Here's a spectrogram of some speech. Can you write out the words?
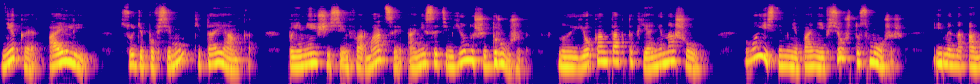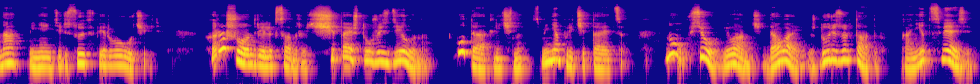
некая Айли, судя по всему, китаянка. По имеющейся информации, они с этим юношей дружат, но ее контактов я не нашел. Выясни мне по ней все, что сможешь. Именно она меня интересует в первую очередь. Хорошо, Андрей Александрович, считай, что уже сделано. Вот отлично, с меня причитается. Ну, все, Иваныч, давай, жду результатов. Конец связи.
